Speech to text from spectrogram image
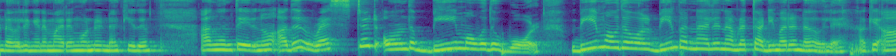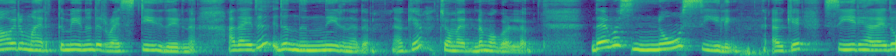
ഉണ്ടാവില്ല? ഇങ്ങനെ മരം കൊണ്ട് ഉണ്ടാക്കിയത്. അങ്ങനത്തെ ആയിരുന്നു. അത് rested on the beam over the wall beam over the wall beam പറഞ്ഞാൽ നമ്മുടെ തടിമരം ഉണ്ടാവില്ലേ? ഓക്കെ ആ ഒരു മരത്തുമേന്ന് ഇത് റെസ്റ്റ് ചെയ്തിരുന്നത്. അതായത് ഇത് നിന്നിരുന്നത്. ഓക്കെ ചുമരിന്റെ മുകളിൽ there was no ceiling okay ceiling അതായത്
